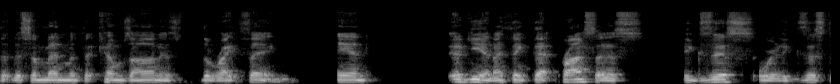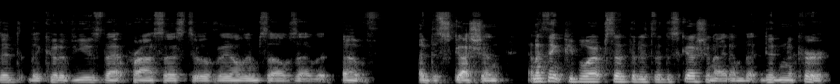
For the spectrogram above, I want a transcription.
that this amendment that comes on is the right thing and again i think that process exists or it existed. They could have used that process to avail themselves of it of a discussion. And i think people are upset that it's a discussion item that didn't occur.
